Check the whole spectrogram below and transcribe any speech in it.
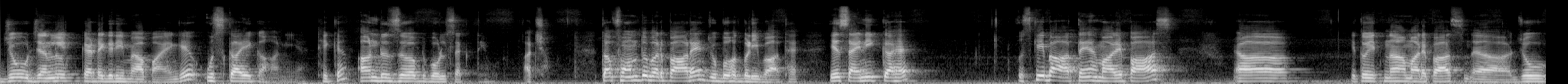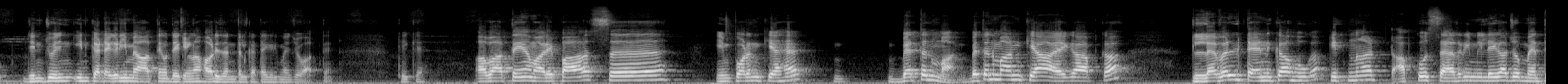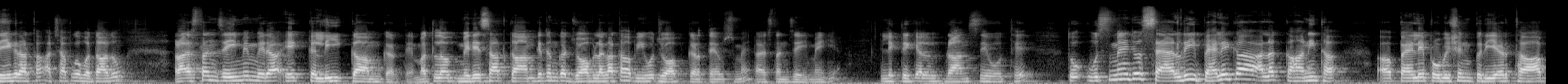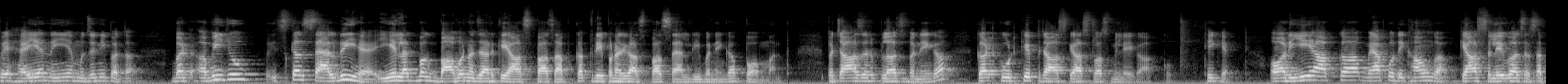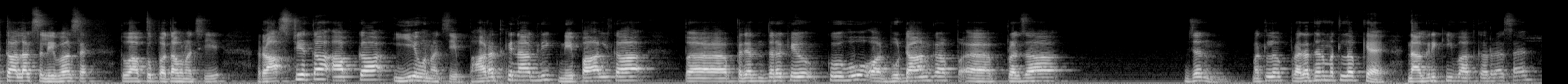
जो जनरल कैटेगरी में आप आएँगे उसका ये कहानी है ठीक है? अनरिजर्व बोल सकते हो अच्छा। तो आप फॉर्म तो भर पा रहे हैं जो बहुत बड़ी बात है। ये सैनिक का है उसके बाद आते हैं हमारे पास आ, ये तो इतना हमारे पास जो जिन, जो इन इन कैटेगरी में आते हैं, वो देख लेना हॉरिजेंटल कैटेगरी में जो आते हैं। ठीक है? अब आते हैं हमारे पास इम्पोर्टेंट क्या है? वेतनमान वेतनमान क्या आएगा आपका? लेवल टेन का होगा। कितना आपको सैलरी मिलेगा, जो मैं देख रहा था? अच्छा आपको बता दूँ, राजस्थान जेई में मेरा एक कलीग काम करते हैं। मतलब मेरे साथ काम करते उनका जॉब लगा था, अभी वो जॉब करते हैं उसमें, राजस्थान जेई में ही। इलेक्ट्रिकल ब्रांच से वो थे। तो उसमें जो सैलरी पहले का अलग कहानी था। पहले प्रोविशन पीरियड था, अब है या नहीं है मुझे नहीं पता। बट अभी जो इसका सैलरी है, ये लगभग बावन हज़ार के आसपास आपका, तिरपन हज़ार के आसपास सैलरी बनेगा पर मंथ पचास हज़ार प्लस बनेगा, कट कूट के पचास के आसपास मिलेगा आपको, ठीक है? और ये आपका, मैं आपको दिखाऊँगा क्या सिलेबस है, सबका अलग सिलेबस है तो आपको पता होना चाहिए। राष्ट्रीयता आपका ये होना चाहिए, भारत के नागरिक, नेपाल का प्रजातंत्र के को हो और भूटान का प्रजा जन मतलब प्रजाधन मतलब क्या है? नागरिक की बात कर रहा है शायद।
